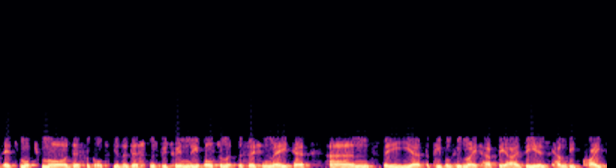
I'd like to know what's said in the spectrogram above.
it's much more difficult. The distance between the ultimate decision maker and the uh, the people who might have the ideas can be quite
